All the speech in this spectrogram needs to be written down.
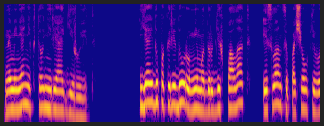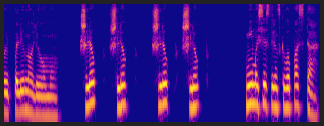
На меня никто не реагирует. Я иду по коридору мимо других палат, и сланцы пощелкивают по линолеуму. Шлеп, шлеп, шлеп, шлеп. Мимо сестринского поста.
